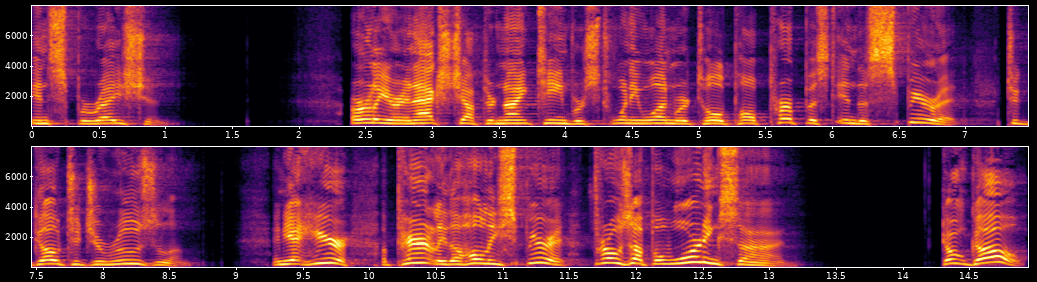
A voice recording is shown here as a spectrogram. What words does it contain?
inspiration. Earlier in Acts chapter 19, verse 21, we're told Paul purposed in the Spirit to go to Jerusalem. And yet, here, apparently, the Holy Spirit throws up a warning sign don't go.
